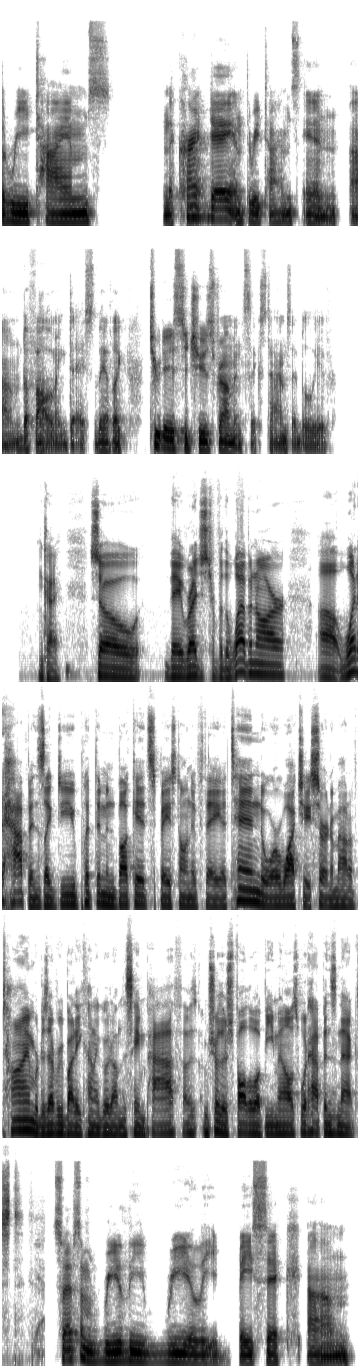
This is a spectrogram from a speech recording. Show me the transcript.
three times in the current day and three times in um, the following day. So they have like two days to choose from and six times, I believe. Okay, so they register for the webinar uh, what happens? Like, do you put them in buckets based on if they attend or watch a certain amount of time, or does everybody kind of go down the same path? I'm sure there's follow up emails. What happens next? So I have some really, really basic um,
